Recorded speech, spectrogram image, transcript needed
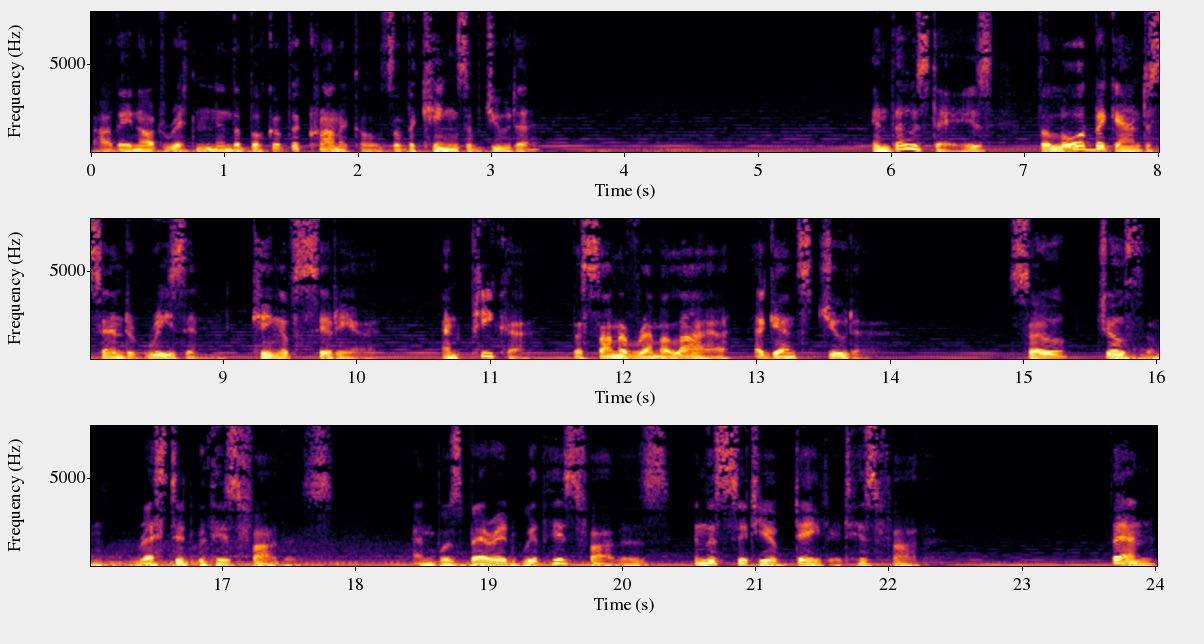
are they not written in the book of the Chronicles of the kings of Judah? In those days the Lord began to send Rezin, king of Syria, and Pekah, the son of Remaliah, against Judah. So Jotham rested with his fathers, and was buried with his fathers in the city of David his father. Then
